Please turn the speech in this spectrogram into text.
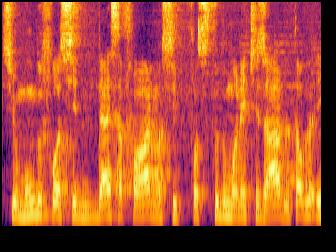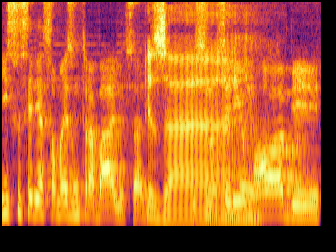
se o mundo fosse dessa forma, se fosse tudo monetizado, talvez isso seria só mais um trabalho, sabe? Exato. Isso não seria um hobby.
